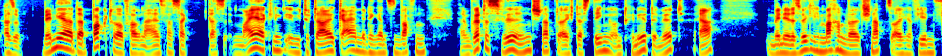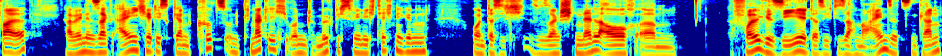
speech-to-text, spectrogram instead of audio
also, wenn ihr da Bock drauf habt und einfach sagt, das Meier klingt irgendwie total geil mit den ganzen Waffen, dann um Gottes Willen, schnappt euch das Ding und trainiert damit, ja. Und wenn ihr das wirklich machen wollt, schnappt es euch auf jeden Fall. Aber wenn ihr sagt, eigentlich hätte ich es gern kurz und knackig und möglichst wenig Techniken und dass ich sozusagen schnell auch ähm, Erfolge sehe, dass ich die Sachen mal einsetzen kann,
